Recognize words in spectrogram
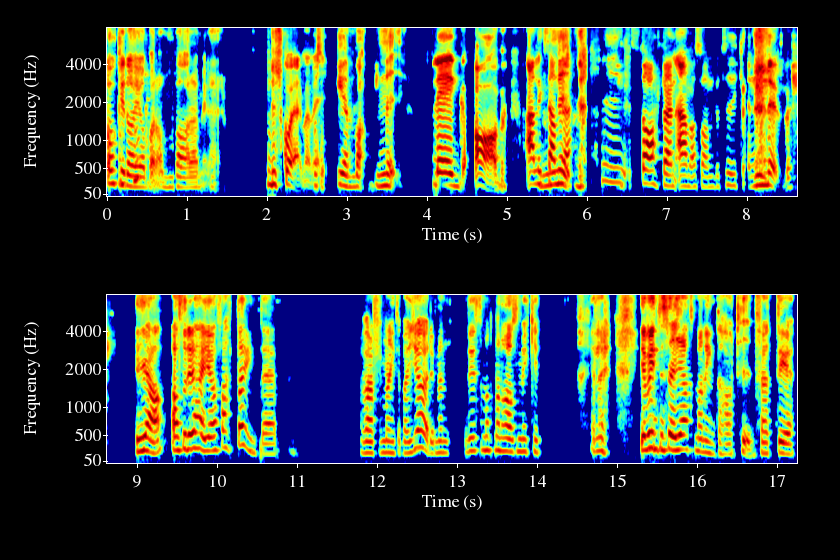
Och idag Mhm. jobbar de bara med det här. Du skojar med mig? Alltså enbart, nej. Lägg av! Alexandra, vi startar en Amazon-butik nu. Ja, alltså det här, jag fattar inte varför man inte bara gör det, men det är som att man har så mycket, eller jag vill inte säga att man inte har tid, för att det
